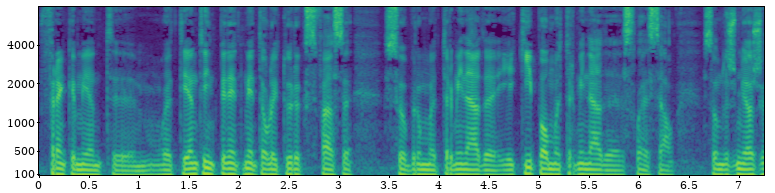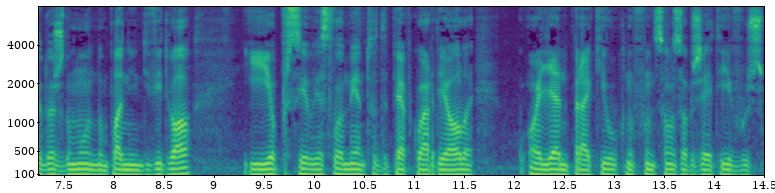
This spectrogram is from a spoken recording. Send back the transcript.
francamente latente, independentemente da leitura que se faça sobre uma determinada equipa ou uma determinada seleção. São dos melhores jogadores do mundo num plano individual e eu percebo esse lamento de Pep Guardiola, olhando para aquilo que no fundo são os objetivos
